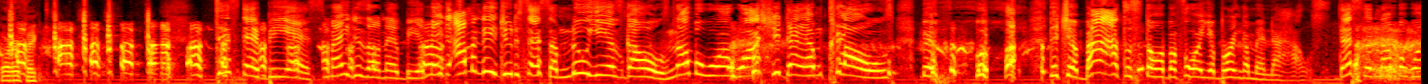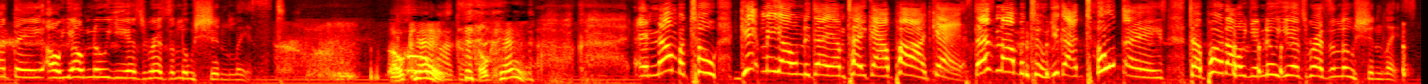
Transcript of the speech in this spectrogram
Perfect. Just that BS. Majors on that BS. Major, I'm gonna need you to set some New Year's goals. Number one, wash your damn clothes before, that you buy at the store before you bring them in the house. That's the number one thing on your New Year's resolution list. Okay. Oh okay. And number two, get me on the damn takeout podcast. That's number two. You got two things to put on your New Year's resolution list.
